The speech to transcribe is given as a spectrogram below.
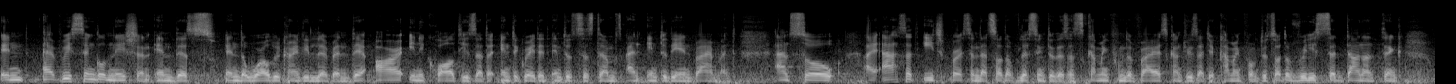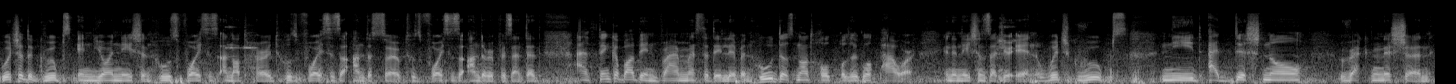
in every single nation in this in the world we currently live in, there are inequalities that are integrated into systems and into the environment. And so I ask that each person that's sort of listening to this, that's coming from the various countries that you're coming from, to sort of really sit down and think, which are the groups in your nation whose voices are not heard, whose voices are underserved, whose voices are underrepresented, and think about the environments that they live in. Who does not hold political power in the nations that you're in? Which groups need additional recognition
